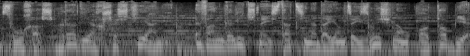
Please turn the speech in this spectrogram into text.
Słuchasz Radia Chrześcijani, ewangelicznej stacji nadającej z myślą o Tobie.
